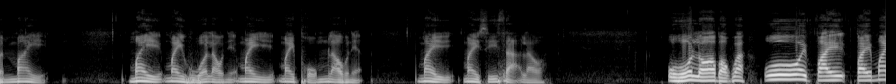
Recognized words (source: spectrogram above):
มันไหม้ไหม้ไหม้หัวเราเนี่ยไหม้ไหม้ผมเราเนี่ยไหม้ไหม้ศีรษะเรา โอ้โหรอบอกว่า โอ้ยไฟไฟไหม้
